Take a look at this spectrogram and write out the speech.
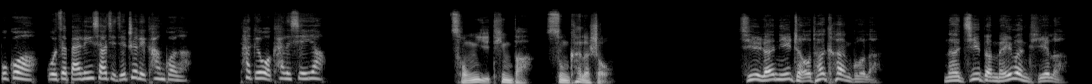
不过我在白灵小姐姐这里看过了，她给我开了些药。”从一听罢，松开了手。既然你找他看过了，那基本没问题了，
